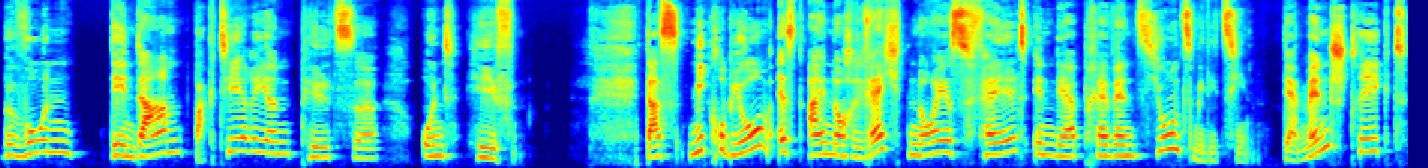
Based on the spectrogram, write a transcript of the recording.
bewohnen den Darm Bakterien, Pilze und Hefen. Das Mikrobiom ist ein noch recht neues Feld in der Präventionsmedizin. Der Mensch trägt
